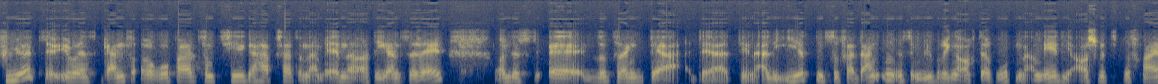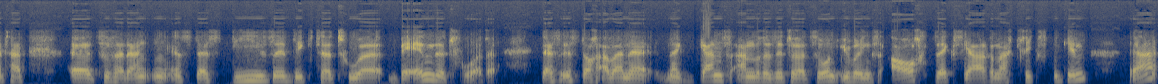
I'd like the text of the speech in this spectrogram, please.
führt, der übrigens ganz Europa zum Ziel gehabt hat und am Ende auch die ganze Welt und es äh, sozusagen der, der, den Alliierten zu verdanken ist, im Übrigen auch der Roten Armee, die Auschwitz befreit hat, äh, zu verdanken ist, dass diese Diktatur beendet wurde. Das ist doch aber eine, eine ganz andere Situation, übrigens auch sechs Jahre nach Kriegsbeginn. Ja,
